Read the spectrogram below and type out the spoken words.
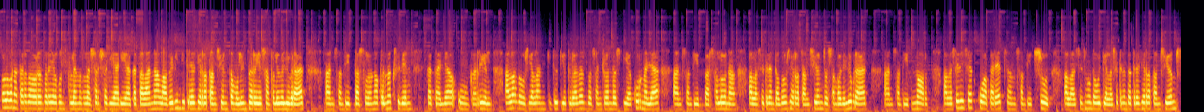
Hola, bona tarda. A hores d'ara hi ha alguns problemes a la xarxa viària catalana. A la B23 hi ha retencions de Molins de Rei a Sant Feliu de Llobregat en sentit Barcelona per un accident que talla un carril. A la 2 hi ha lentitud i aturades de Sant Joan d'Espí a Cornellà en sentit Barcelona. A la C32 hi ha retencions a Sant Boi de Llobregat en sentit nord. A la C-17, Coaparets en sentit sud. A la C-58 i a la C-33 hi ha retencions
